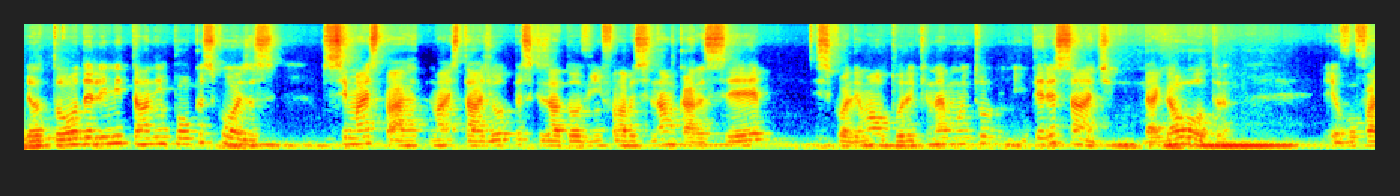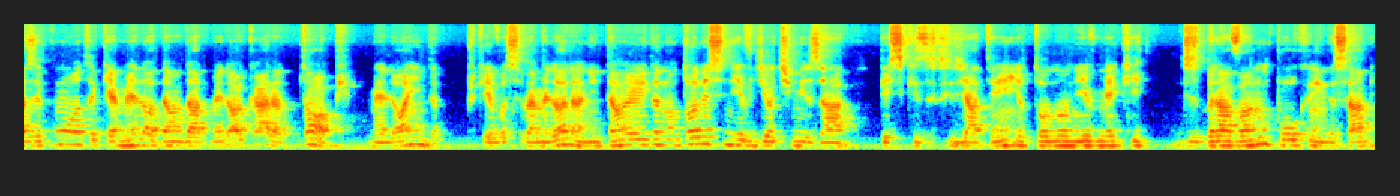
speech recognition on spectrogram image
eu estou delimitando em poucas coisas. Se mais, mais tarde outro pesquisador vir e falar assim, não, cara, você escolher uma altura que não é muito interessante, pega outra. Eu vou fazer com outra que é melhor, dar um dado melhor, cara, top, melhor ainda, porque você vai melhorando. Então eu ainda não estou nesse nível de otimizar pesquisas que já tem, eu estou no nível meio que desbravando um pouco ainda, sabe?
